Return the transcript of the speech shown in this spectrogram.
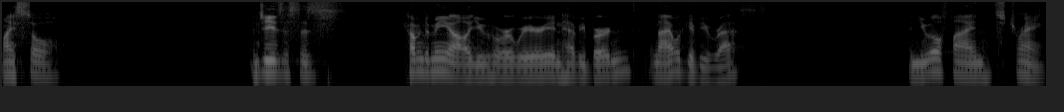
My soul. And Jesus says, Come to me, all you who are weary and heavy burdened, and I will give you rest. And you will find strength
